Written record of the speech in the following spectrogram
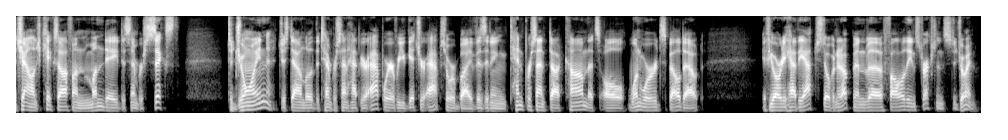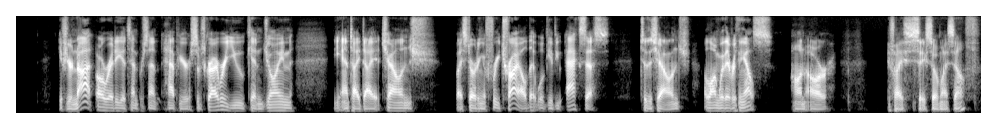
The challenge kicks off on Monday, December 6th. To join, just download the 10% Happier app wherever you get your apps or by visiting tenpercent.com. That's all one word spelled out. If you already have the app, just open it up and uh, follow the instructions to join. If you're not already a 10% Happier subscriber, you can join the anti diet challenge by starting a free trial that will give you access to the challenge along with everything else on our, if I say so myself,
